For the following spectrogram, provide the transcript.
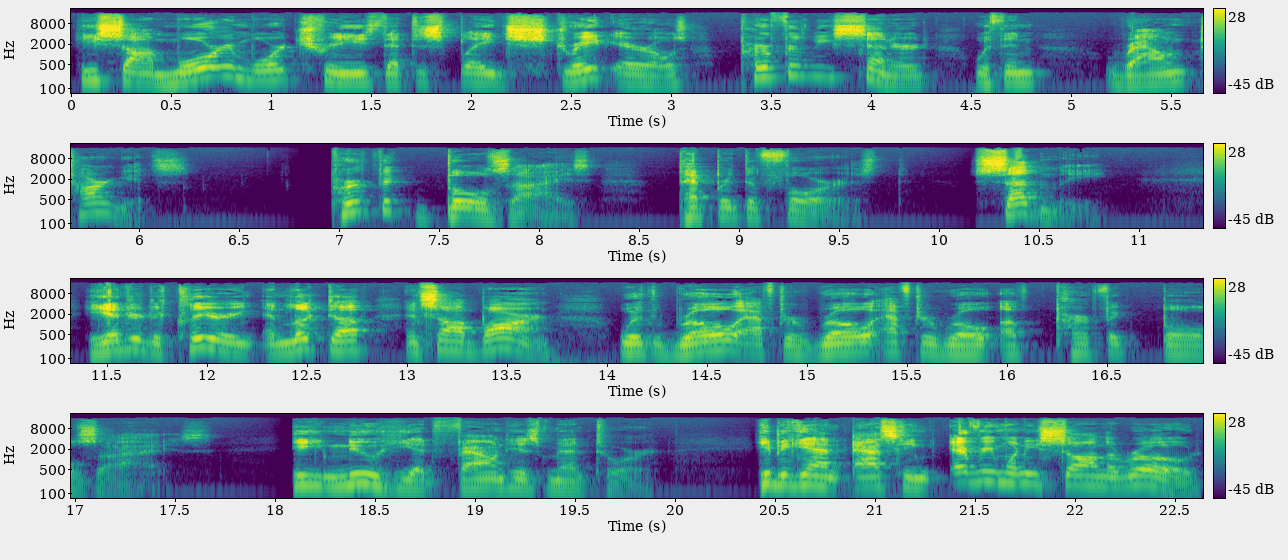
he saw more and more trees that displayed straight arrows perfectly centered within round targets. Perfect bullseyes peppered the forest. Suddenly, he entered a clearing and looked up and saw a barn with row after row after row of perfect bullseyes. He knew he had found his mentor. He began asking everyone he saw on the road,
